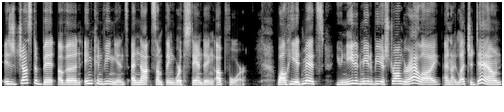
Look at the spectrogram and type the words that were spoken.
is just a bit of an inconvenience and not something worth standing up for. While he admits, you needed me to be a stronger ally and I let you down,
